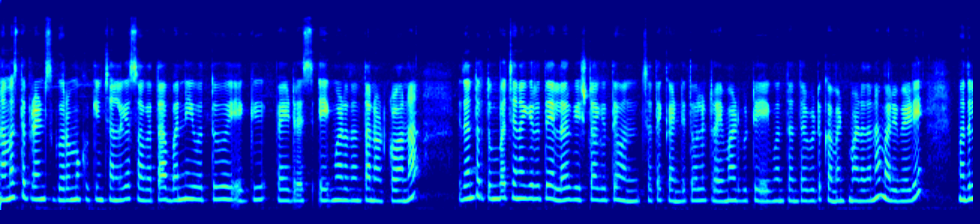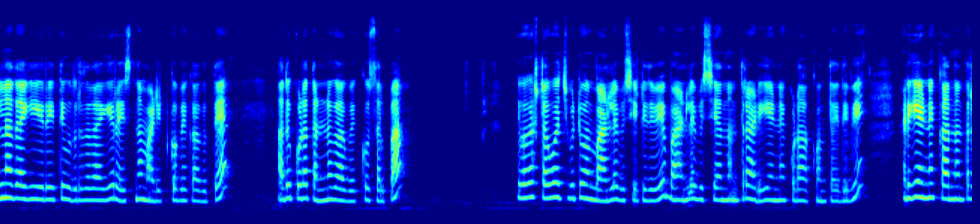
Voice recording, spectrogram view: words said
ನಮಸ್ತೆ ಫ್ರೆಂಡ್ಸ್, ಗೌರಮ್ಮ ಕುಕ್ಕಿಂಗ್ ಚಾನಲ್ಗೆ ಸ್ವಾಗತ. ಬನ್ನಿ ಇವತ್ತು ಎಗ್ ಫ್ರೈಡ್ ರೈಸ್ ಹೇಗೆ ಮಾಡೋದಂತ ನೋಡ್ಕೊಳ್ಳೋಣ. ಇದಂತೂ ತುಂಬ ಚೆನ್ನಾಗಿರುತ್ತೆ, ಎಲ್ಲರಿಗೂ ಇಷ್ಟ ಆಗುತ್ತೆ. ಒಂದು ಸತಿ ಟ್ರೈ ಮಾಡಿಬಿಟ್ಟು ಹೇಗೆ ಬಂತು ಅಂತ ಹೇಳ್ಬಿಟ್ಟು ಕಮೆಂಟ್ ಮಾಡೋದನ್ನು ಮರಿಬೇಡಿ. ಮೊದಲನೇದಾಗಿ ಈ ರೀತಿ ಉದುರದಾಗಿ ರೈಸ್ನ ಮಾಡಿಟ್ಕೋಬೇಕಾಗುತ್ತೆ. ಅದು ಕೂಡ ತಣ್ಣಗಾಗಬೇಕು ಸ್ವಲ್ಪ. ಇವಾಗ ಸ್ಟವ್ ಹಚ್ಚಿಬಿಟ್ಟು ಒಂದು ಬಾಣಲೆ ಬಿಸಿ ಇಟ್ಟಿದ್ದೀವಿ. ಬಾಣಲೆ ಬಿಸಿ ಆದ ನಂತರ ಅಡುಗೆ ಎಣ್ಣೆ ಕೂಡ ಹಾಕ್ಕೊತಾ ಇದ್ದೀವಿ. ಅಡುಗೆ ಎಣ್ಣೆ ಕಾದ ನಂತರ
